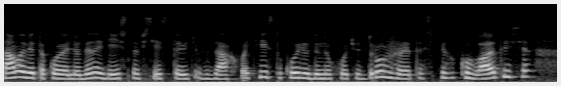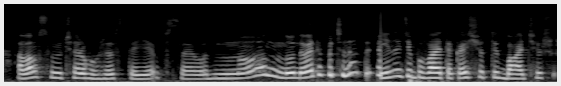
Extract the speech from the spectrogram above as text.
Саме від такої людини дійсно всі стають в захваті, з такою людиною хочуть дружити, спілкуватися. А вам в свою чергу вже стає все одно. Ну давайте починати. Іноді буває таке, що ти бачиш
